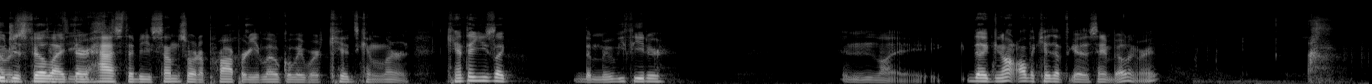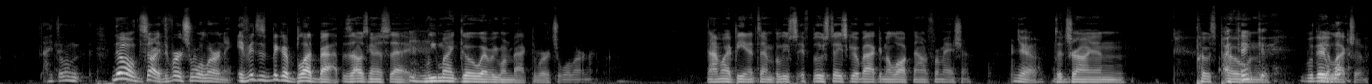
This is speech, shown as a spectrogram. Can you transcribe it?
do was just feel like there has to be some sort of property locally where kids can learn. Can't they use like the movie theater? And like, like not all the kids have to go to the same building, right? I don't. No, sorry, the virtual learning. If it's as big a bloodbath as I was going to say, Mm-hmm. we might go everyone back to virtual learning. That might be an attempt. Blue, if blue states go back into lockdown formation Yeah, to try and postpone I think. Well, the election.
